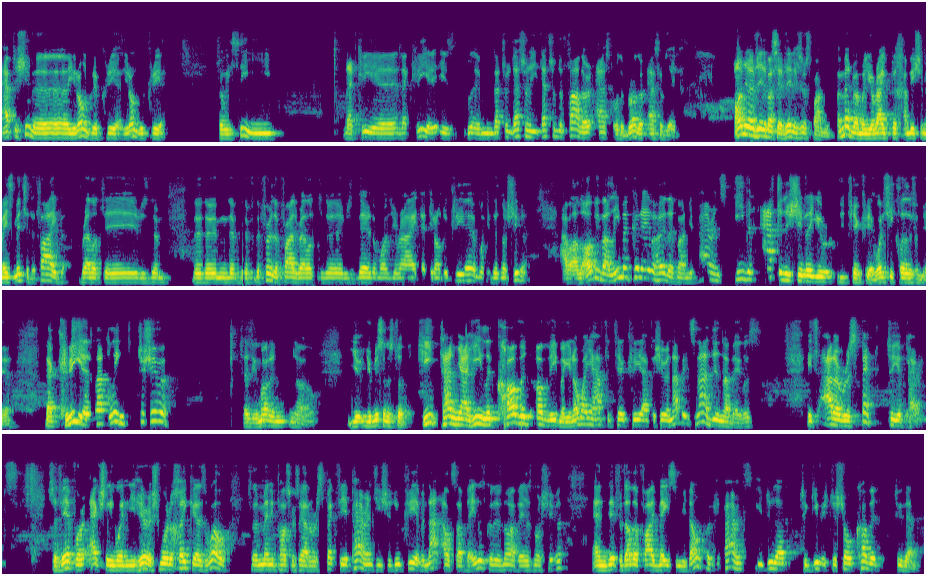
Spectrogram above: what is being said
After shiva, you don't do kriya. You don't do kriya. So we see that kriya, that kriya is um, that's what that's what he, that's what the father asked or the brother asked of Zayda. On Rav Zayda Baser, Zayda is responding. Ahmed when you write the Chamisha Meis Mitzvah, the five relatives, the the, the the, the, further five relatives, they're the ones you write that you don't do kriya, but there's no shiva. Your parents, even after the shiva, you, you take kriya. What does he clearly from here? That kriya is not linked to shiva. Says the Gemara, no you, you misunderstood. Ki tanya hi lekovid avima. You know why you have to tear kriya after shiva? It's not din avelus. It's out of respect to your parents. So therefore, actually, when you hear a shmur as well, so many pastors say out of respect for your parents, you should do kriya, but not outside avelus because there's no avelus, no shiva. And if the other five mason you don't, with your parents, you do that to give it to show covet to them.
